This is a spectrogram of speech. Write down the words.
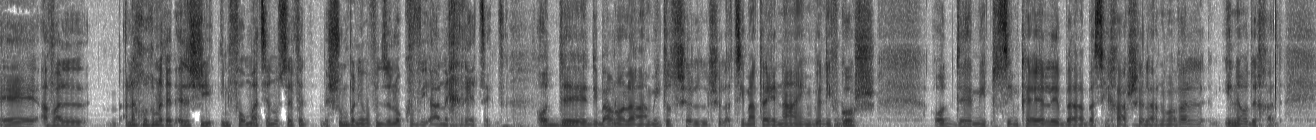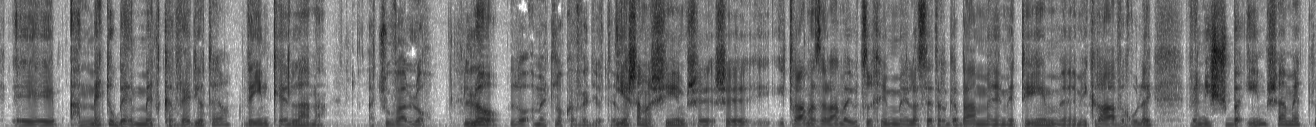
אה, אבל אנחנו יכולים לתת איזושהי אינפורמציה נוספת, בשום פנים ואופן זה לא קביעה נחרצת. עוד uh, דיברנו על המיתוס של, של עצימת העיניים, ונפגוש עוד מיתוסים כאלה בשיחה שלנו, אבל הנה עוד אחד. המת הוא באמת כבד יותר? ואם כן, למה? התשובה לא. לא. לא, המת לא כבד יותר. יש אנשים שאיתרע מזלם והיו צריכים לשאת על גבם מתים, מקרא וכולי, ונשבעים שהמת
